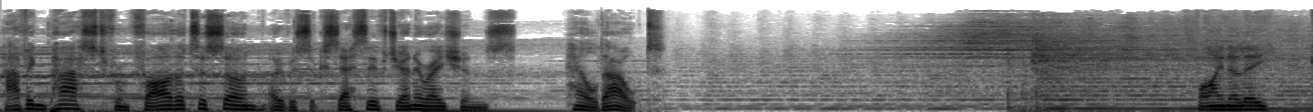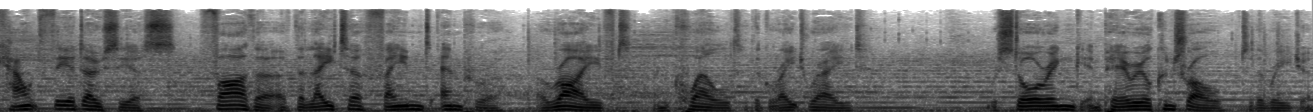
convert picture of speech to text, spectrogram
having passed from father to son over successive generations, held out. Finally, Count Theodosius, father of the later famed emperor, arrived and quelled the Great Raid, restoring imperial control to the region.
